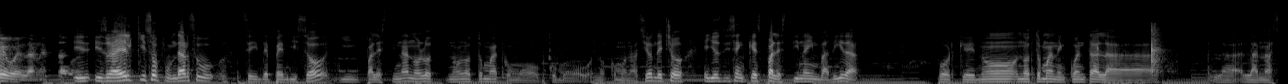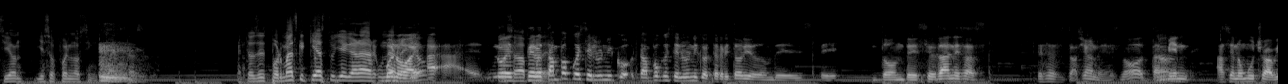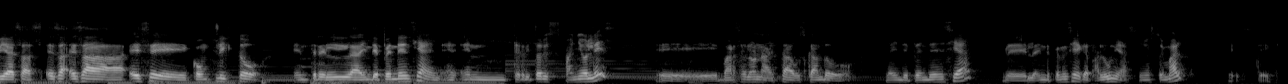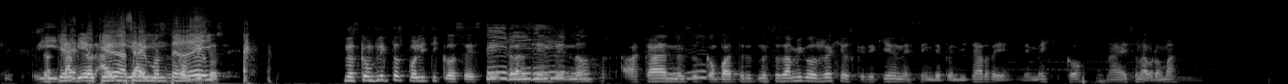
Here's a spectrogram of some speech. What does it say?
Israel quiso fundar su, se independizó y Palestina no lo, no lo toma como, como, como nación. De hecho, ellos dicen que es Palestina invadida porque no, no toman en cuenta la, la, nación y eso fue en los 50. Entonces, por más que quieras tú llegar a una bueno, no es, pero tampoco es el único, tampoco es el único territorio donde, este, donde se dan esas, esas situaciones, ¿no? También hace no mucho había esas, esa, esa, ese conflicto entre la independencia en, territorios españoles. Eh, Barcelona estaba buscando la independencia, eh, la independencia de Cataluña, si no estoy mal. Este, y también quieren hacer en Monterrey. Los conflictos políticos este, transcienden, ¿no? Acá nuestros compatriotas, nuestros amigos regios que se quieren este, independizar de, México, es una broma.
